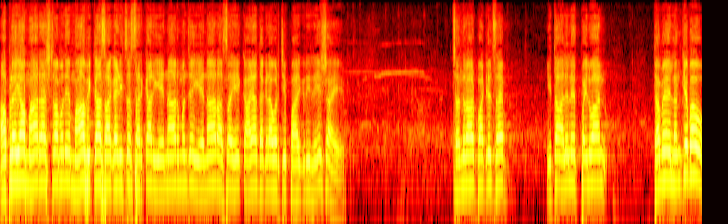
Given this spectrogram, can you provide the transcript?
आपल्या या महाराष्ट्रामध्ये महाविकास आघाडीचं सरकार येणार म्हणजे येणार असं हे काळ्या दगडावरची पागरी रेष आहे. चंद्रहार पाटील साहेब इथं आलेले आहेत पैलवान. त्यामुळे लंके भाऊ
